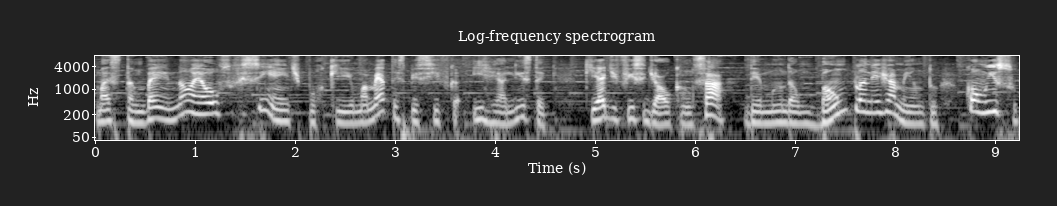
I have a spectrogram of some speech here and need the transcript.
mas também não é o suficiente, porque uma meta específica e realista que é difícil de alcançar demanda um bom planejamento. Com isso,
